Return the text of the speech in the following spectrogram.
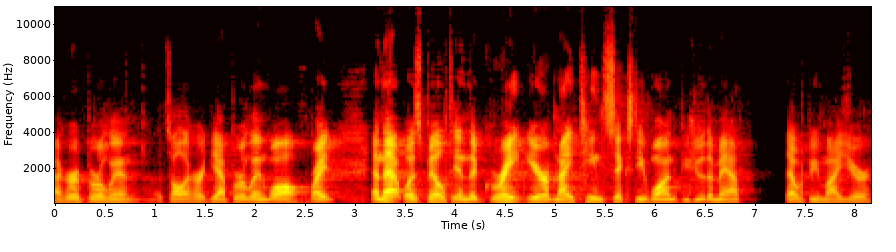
I heard Berlin. That's all I heard. Yeah, Berlin Wall, right? And that was built in the great year of 1961. If you do the math, that would be my year.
